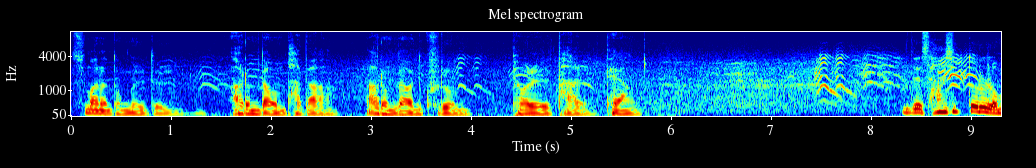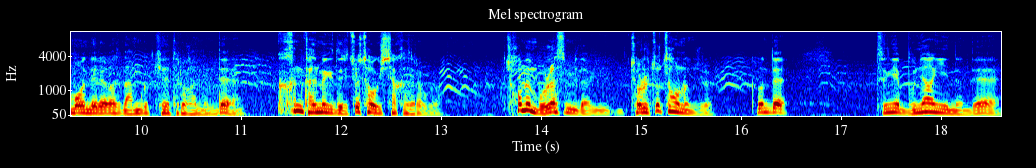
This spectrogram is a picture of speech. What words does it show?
수많은 동물들, 아름다운 바다, 아름다운 구름, 별, 달, 태양. 이제 40도를 넘어 내려가서 남극해에 들어갔는데 큰 갈매기들이 쫓아오기 시작하더라고요. 처음엔 몰랐습니다. 저를 쫓아오는 줄. 그런데 등에 문양이 있는데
